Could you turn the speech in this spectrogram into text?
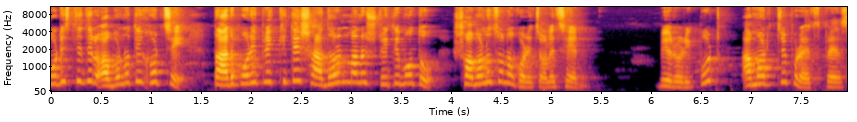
পরিস্থিতির অবনতি ঘটছে, তার পরিপ্রেক্ষিতে সাধারণ মানুষ রীতিমতো সমালোচনা করে চলেছেন। ব্যুরো রিপোর্ট, আমার ত্রিপুরা এক্সপ্রেস।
